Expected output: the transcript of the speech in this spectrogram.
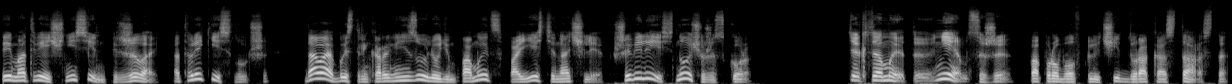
Ты, Матвеич, не сильно переживай. Отвлекись лучше. Давай быстренько организуй людям помыться, поесть и ночлег. Шевелись, ночь уже скоро. Так там это, немцы же, попробовал включить дурака староста.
